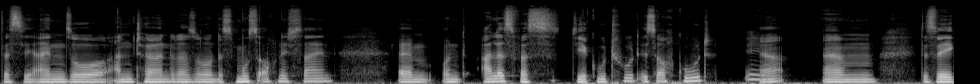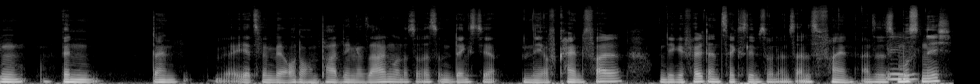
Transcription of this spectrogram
dass sie einen so anturnt oder so. Das muss auch nicht sein. Ähm, und alles, was dir gut tut, ist auch gut. Mhm. Ja. Ähm, deswegen, wenn dein, jetzt, wenn wir auch noch ein paar Dinge sagen oder sowas und du denkst dir, nee, auf keinen Fall und dir gefällt dein Sexleben so, dann ist alles fein. Also es Mhm. muss nicht.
